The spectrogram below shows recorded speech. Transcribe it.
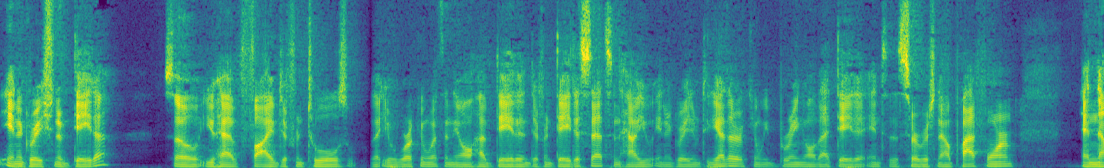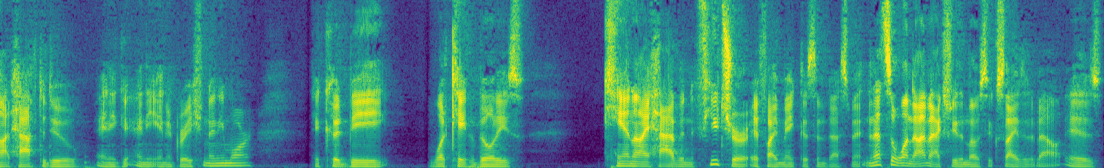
integration of data. So you have five different tools that you're working with, and they all have data in different data sets and how you integrate them together. Can we bring all that data into the ServiceNow platform and not have to do any, any integration anymore? It could be what capabilities can I have in the future if I make this investment? And that's the one I'm actually the most excited about is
